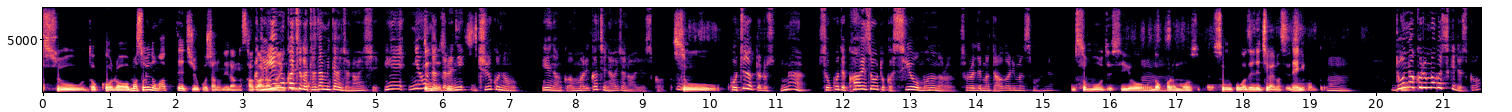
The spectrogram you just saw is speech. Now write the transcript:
そう。だから、まあそういうのもあって中古車の値段が下がらない。家の価値がただみたいじゃないし。家、日本だったらに中古の家なんかあんまり価値ないじゃないですか。そう。こっちだったらね、そこで改造とかしようものなら、それでまた上がりますもんね。そうですよ。うんだからもう、そういう子が全然違いますよね、日本と。うん。どんな車が好きですか、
